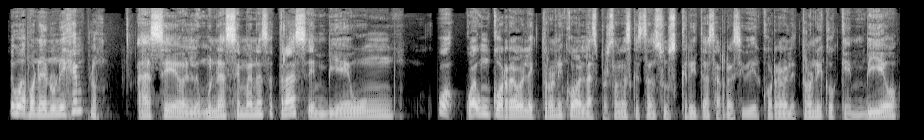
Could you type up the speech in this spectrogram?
Le voy a poner un ejemplo. Hace unas semanas atrás envié un, un correo electrónico a las personas que están suscritas a recibir correo electrónico que envío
